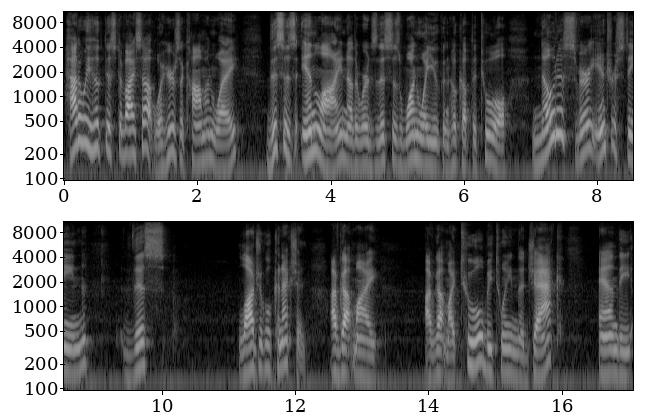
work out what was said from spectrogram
How do we hook this device up? Well, here's a common way. This is inline. In other words, this is one way you can hook up the tool. Notice, very interesting, this logical connection. I've got my, I've got my tool between the jack and the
